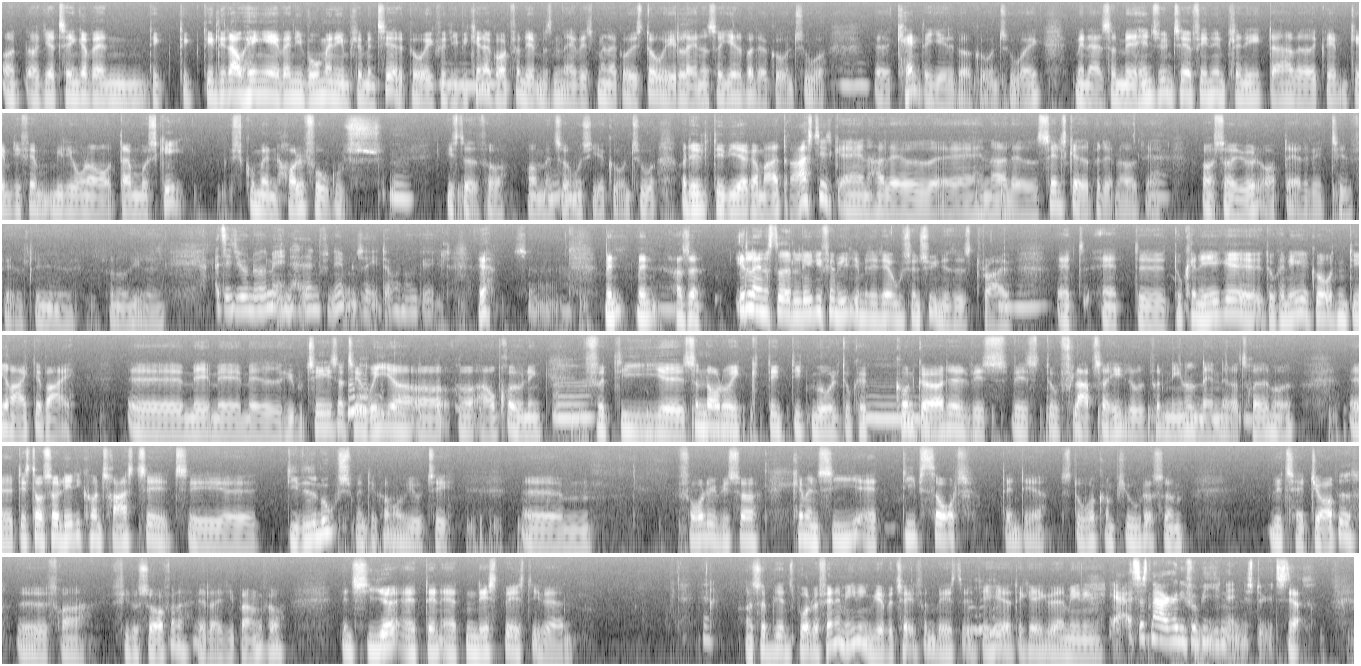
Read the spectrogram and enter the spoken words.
og, og jeg tænker, hvad det, det, det er lidt afhængigt af, hvad niveau man implementerer det på, ikke? fordi mm. vi kender godt fornemmelsen af, at hvis man er gået i stå i et eller andet, så hjælper det at gå en tur. Mm. Øh, kan det hjælpe at gå en tur, ikke? Men altså med hensyn til at finde en planet, der har været glemt gennem de 5 millioner år, der måske skulle man holde fokus, mm. i stedet for, om man så mm. må sige, at gå en tur. Og det, det virker meget drastisk, at han har lavet, at han har lavet selvskade på den måde der. Ja. Og så i øvrigt opdager det ved et tilfælde. Det er mm. sådan noget helt andet. Altså, det er jo noget med, at han havde en fornemmelse af, at der var noget galt. Ja. Så, men, men altså, et eller andet sted er det lidt i familie med det der usandsynlighedsdrive, mm. at, at øh, du, kan ikke, du kan ikke gå den direkte vej øh, med, med, med hypoteser, teorier og, og afprøvning, mm. fordi øh, så når du ikke det, dit mål. Du kan mm. kun gøre det, hvis, hvis du flapser helt ud på den ene eller den anden eller tredje måde. Øh, det står så lidt i kontrast til, til øh, de hvide mus, men det kommer vi jo til. Øhm, forløbig så kan man sige, at Deep Thought, den der store computer, som vil tage jobbet øh, fra filosoferne, eller er de bange for, den siger, at den er den næstbedste i verden. Ja. Og så bliver den spurgt, hvad fanden er meningen? Vi har betalt for den bedste. Det her, det kan ikke være meningen. Ja, så snakker de forbi hinanden et stykke tid. Ja.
